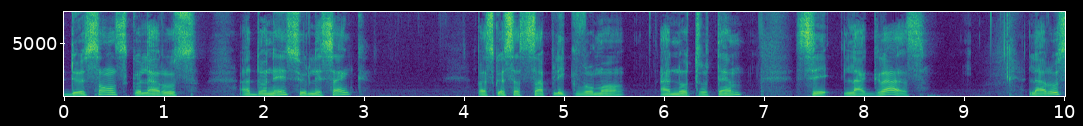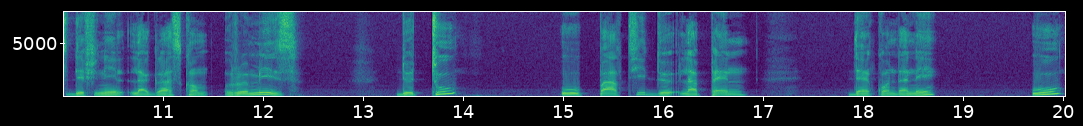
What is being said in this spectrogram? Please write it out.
deux sens que la rousse a donné sur les cinq, parce que ça s'applique vraiment à notre thème. C'est la grâce. La rousse définit la grâce comme remise de tout ou partie de la peine d'un condamné ou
